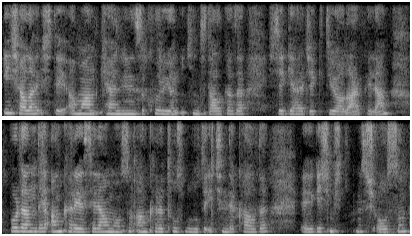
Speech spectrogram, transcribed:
İnşallah işte aman kendinizi koruyun. İkinci dalgada işte gelecek diyorlar falan. Buradan da Ankara'ya selam olsun. Ankara toz bulutu içinde kaldı. Ee, geçmiş gitmiş olsun.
